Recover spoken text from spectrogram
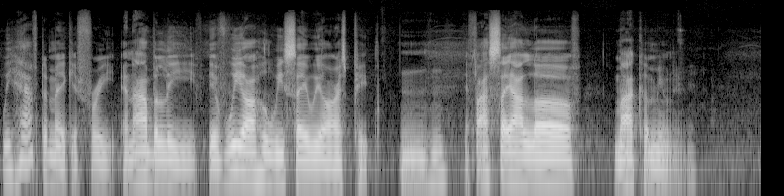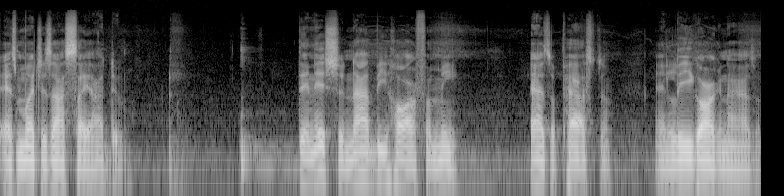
we have to make it free. And I believe if we are who we say we are as people, Mm-hmm. if I say I love my community as much as I say I do, then it should not be hard for me as a pastor and league organizer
